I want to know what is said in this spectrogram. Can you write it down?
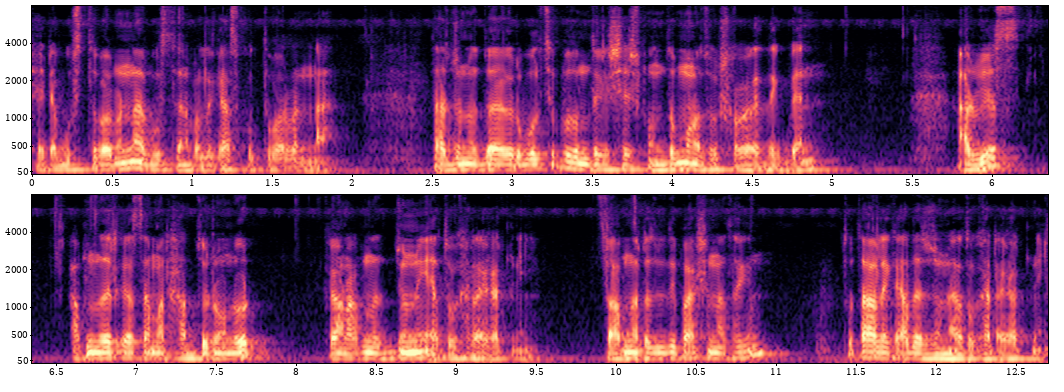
সেটা বুঝতে পারবেন না, বুঝতে না পারলে কাজ করতে পারবেন না। তার জন্য দয়া করে বলছি প্রথম থেকে শেষ পর্যন্ত মনোযোগ সহকারে দেখবেন। আর ইয়েস আপনাদের কাছে আমার হাত জোর অনুরোধ, কারণ আপনাদের জন্যই এত খাটাখাটনি। তো আপনারা যদি পাশে না থাকেন, তো তাহলে কাদের জন্য এত খাটাখাটনি?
